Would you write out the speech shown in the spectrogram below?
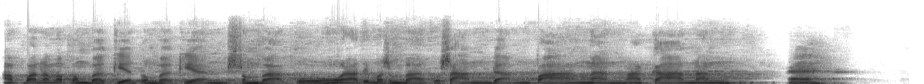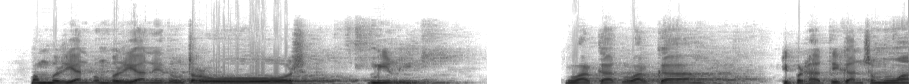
apa nama pembagian-pembagian sembako, nanti mau sembako, sandang, pangan, makanan, eh, pemberian-pemberian itu terus milih. Keluarga-keluarga diperhatikan semua,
